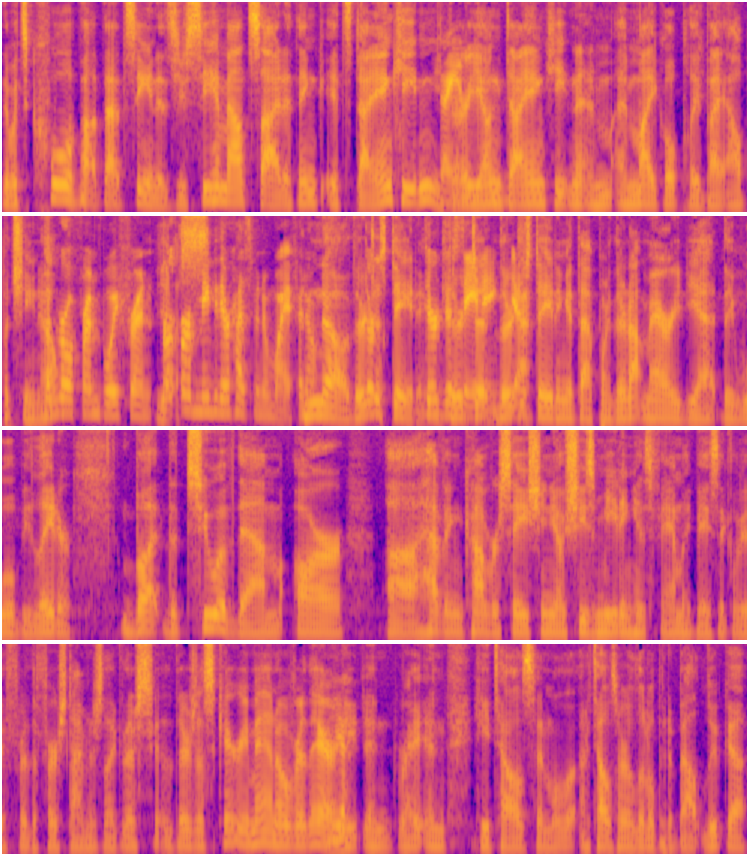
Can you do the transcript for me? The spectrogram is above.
Now, what's cool about that scene is you see him outside. I think it's Diane Keaton, Diane. very young Diane Keaton, and, and Michael, played by Al Pacino. the girlfriend, boyfriend, or, or maybe they're husband and wife. I don't No, they're, just dating. They're just ju- dating. they're yeah. just dating at that point. They're not married yet. They will be later. But the two of them are uh, having conversation. You know, she's meeting his family basically for the first time. It's like there's there's a scary man over there, Yeah. and, he, and right, and he tells him tells her a little bit about Luca,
